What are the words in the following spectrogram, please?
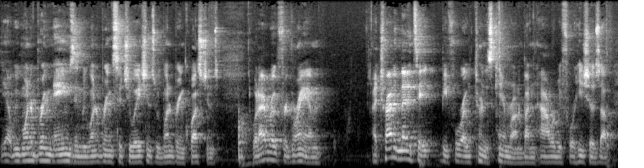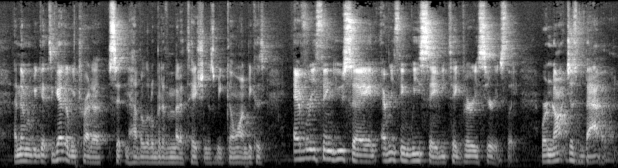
yeah, we want to bring names and We want to bring situations. We want to bring questions. What I wrote for Graham, I try to meditate before I turn this camera on, about an hour before he shows up. And then when we get together, we try to sit and have a little bit of a meditation as we go on because everything you say and everything we say, we take very seriously. We're not just babbling,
